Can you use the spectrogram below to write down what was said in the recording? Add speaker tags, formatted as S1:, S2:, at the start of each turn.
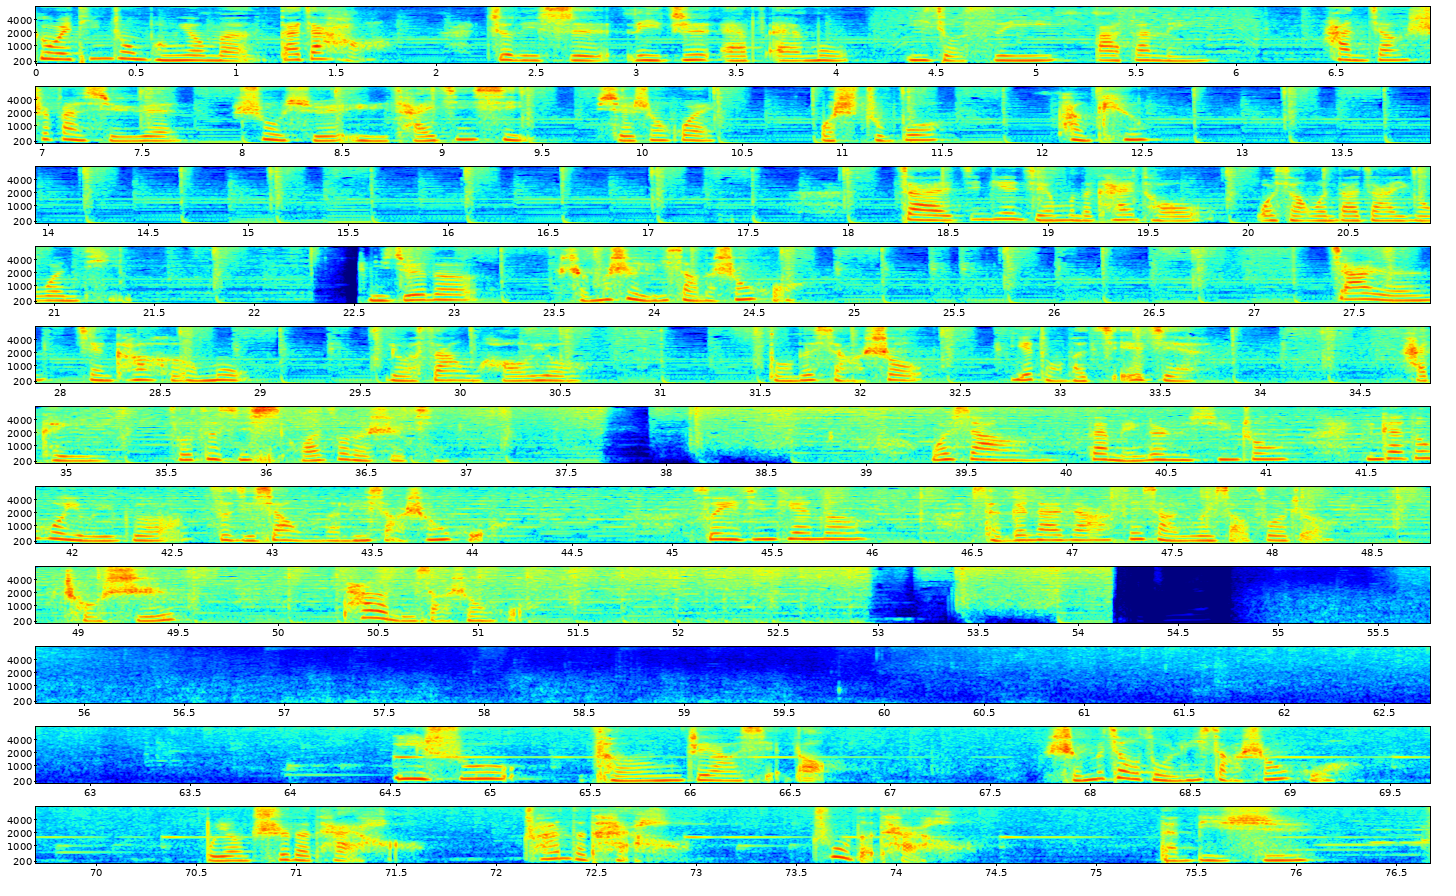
S1: 各位听众朋友们，大家好，这里是荔枝 FM 一九四一八三零，汉江师范学院数学与财经系学生会，我是主播胖 Q。在今天节目的开头，我想问大家一个问题：你觉得什么是理想的生活？家人健康和睦，有三五好友，懂得享受，也懂得节俭，还可以做自己喜欢做的事情。我想，在每个人的心中，应该都会有一个自己向往的理想生活。所以今天呢？想跟大家分享一位小作者丑时，他的理想生活。书曾这样写道：“什么叫做理想生活？不用吃的太好，穿的太好，住的太好，但必须。”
